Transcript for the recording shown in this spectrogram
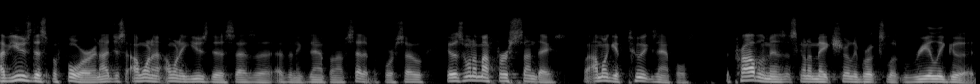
I've used this before, and I just I want to I want to use this as a as an example. And I've said it before. So it was one of my first Sundays. I'm going to give two examples. The problem is it's going to make Shirley Brooks look really good.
